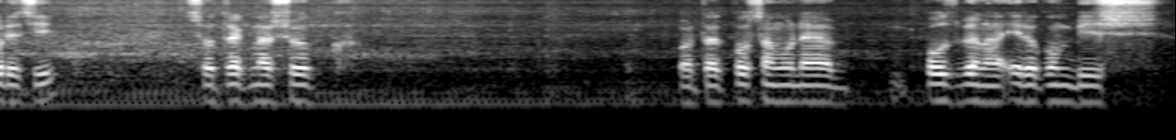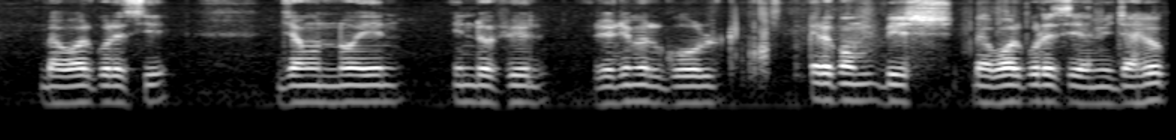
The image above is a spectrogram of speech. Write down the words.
করেছি। ছত্রাকনাশক অর্থাৎ পচা মনে পচবে না, এরকম বিষ ব্যবহার করেছি। যেমন নোয়েন ইন্ডোফিল, রেডিমেল গোল্ড, এরকম বিষ ব্যবহার করেছি আমি। যাই হোক,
